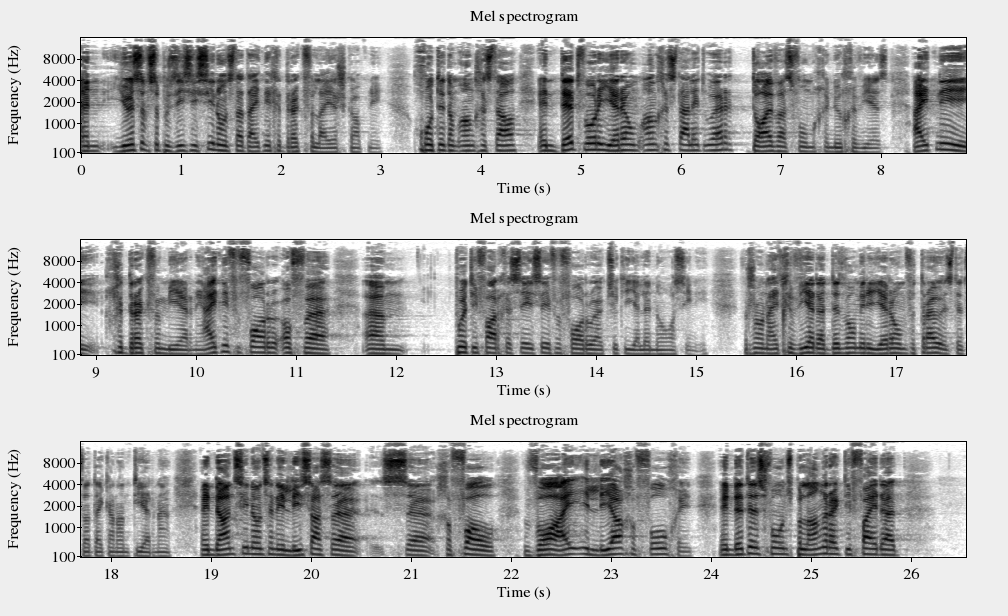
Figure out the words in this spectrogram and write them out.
in Josef se posisie sien ons dat hy het nie gedruk vir leierskap nie. God het hom aangestel en dit waar die Here hom aangestel het oor, daai was vir hom genoeg geweest. Hy het nie gedruk vir meer nie. Hy het nie vir Farao of vir uh, ehm um, Potifar gesê sê vir Farao ek soek die hele nasie nie. Verstaan, hy het geweet dat dit waarmee die Here hom vertrou is dit wat hy kan hanteer nou. En dan sien ons in Elisa se se geval waar hy Elia gevolg het. En dit is vir ons belangrik die feit dat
